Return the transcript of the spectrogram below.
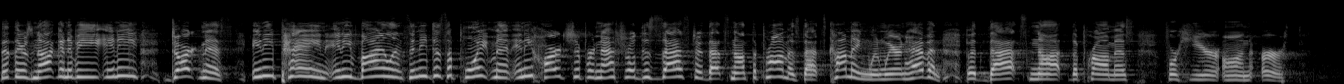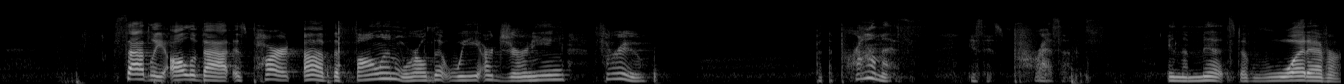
that there's not going to be any darkness, any pain, any violence, any disappointment, any hardship or natural disaster. That's not the promise. That's coming when we're in heaven. But that's not the promise for here on earth. sadly, all of that is part of the fallen world that we are journeying through. But the promise is his presence in the midst of whatever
